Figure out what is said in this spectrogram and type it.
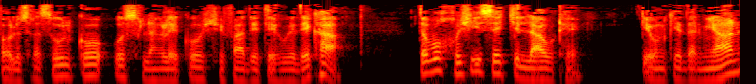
پولس رسول کو اس لنگڑے کو شفا دیتے ہوئے دیکھا، تو وہ خوشی سے چلا اٹھے کہ ان کے درمیان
